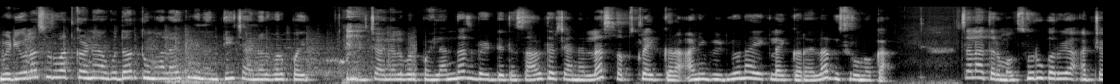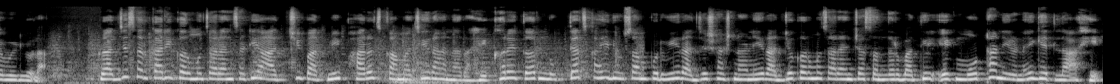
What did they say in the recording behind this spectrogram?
व्हिडिओला सुरुवात करण्या अगोदर तुम्हाला एक विनंती चॅनलवर पै चॅनलवर पहिल्यांदाच भेट देत असाल तर चॅनलला सबस्क्राईब करा आणि व्हिडिओला एक लाईक करायला विसरू नका. चला तर मग सुरू करूया आजच्या व्हिडिओला. राज्य सरकारी कर्मचाऱ्यांसाठी आजची बातमी फारच कामाची राहणार आहे. खरे तर नुकत्याच काही दिवसांपूर्वी राज्य शासनाने राज्य कर्मचाऱ्यांच्या संदर्भातील एक मोठा निर्णय घेतला आहे.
